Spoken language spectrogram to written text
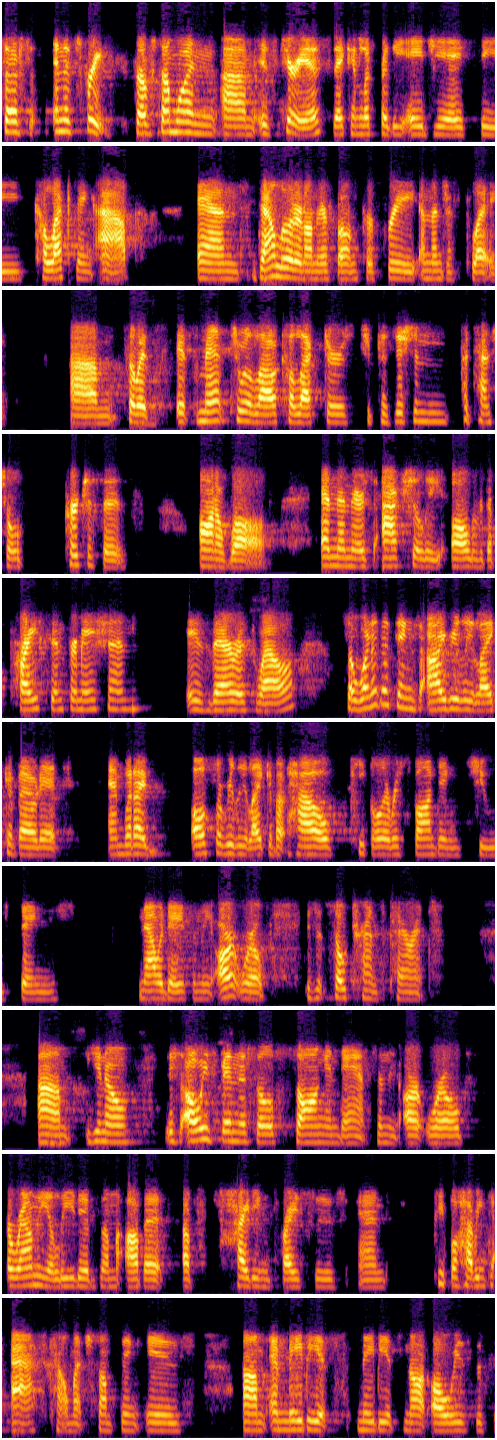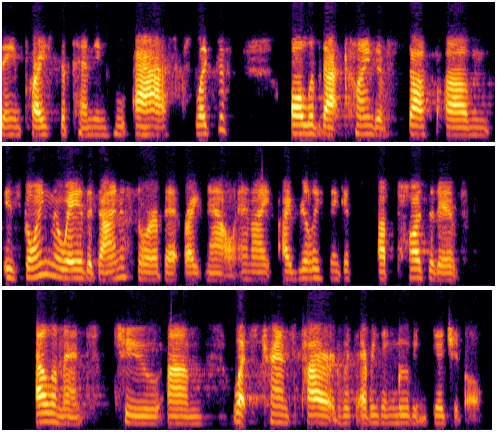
so if, and it's free. So if someone um, is curious, they can look for the AGAC collecting app and download it on their phone for free and then just play. Um, so it's, it's meant to allow collectors to position potential purchases on a wall. And then there's actually all of the price information is there as well. So one of the things I really like about it, and what I also really like about how people are responding to things nowadays in the art world, is it's so transparent. Um, you know, there's always been this little song and dance in the art world around the elitism of it, of hiding prices and people having to ask how much something is. Um, and maybe it's maybe it's not always the same price depending who asks. Like just all of that kind of stuff um, is going the way of the dinosaur a bit right now. And I, I really think it's a positive element to um, what's transpired with everything moving digital.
